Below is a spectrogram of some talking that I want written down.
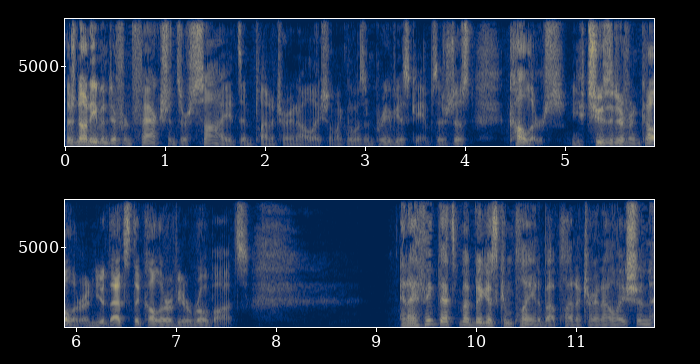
There's not even different factions or sides in Planetary Annihilation like there was in previous games. There's just colors. You choose a different color, and you, that's the color of your robots. And I think that's my biggest complaint about Planetary Annihilation,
